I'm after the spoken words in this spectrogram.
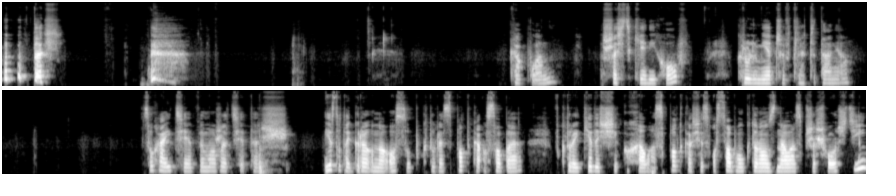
Też. Kapłan, sześć kielichów, król mieczy w tle czytania. Słuchajcie, wy możecie też. Jest tutaj grono osób, które spotka osobę, w której kiedyś się kochała, spotka się z osobą, którą znała z przeszłości,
